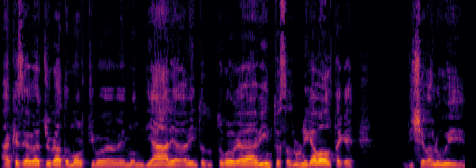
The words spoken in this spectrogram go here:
anche se aveva giocato molti mo- mondiali, aveva vinto tutto quello che aveva vinto, è stata l'unica volta che diceva lui,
